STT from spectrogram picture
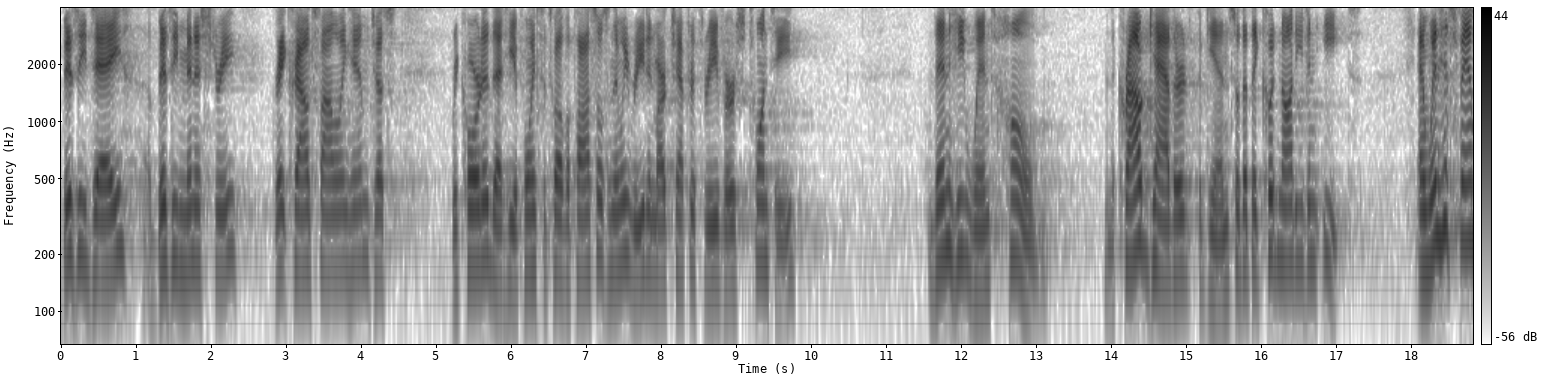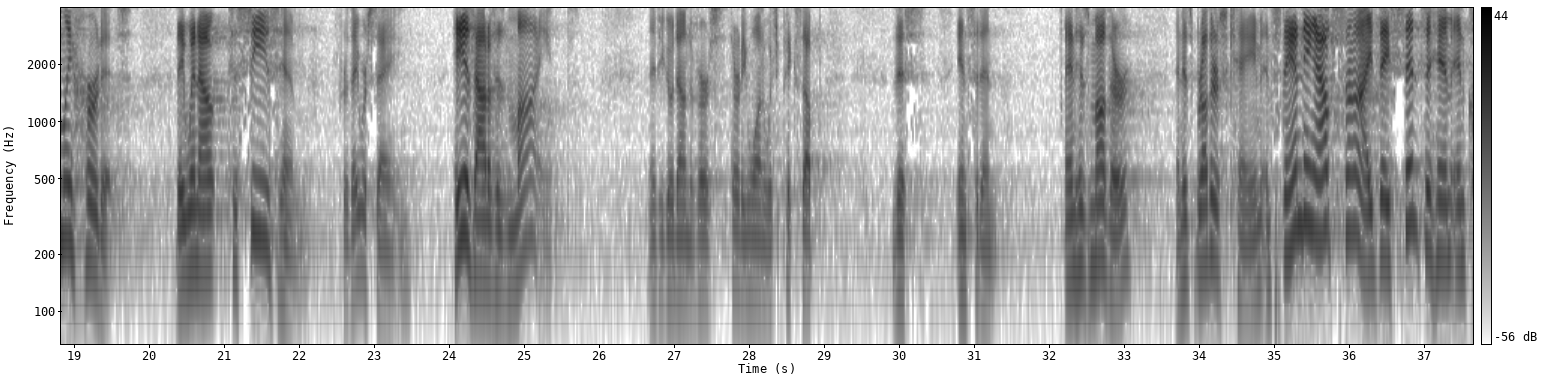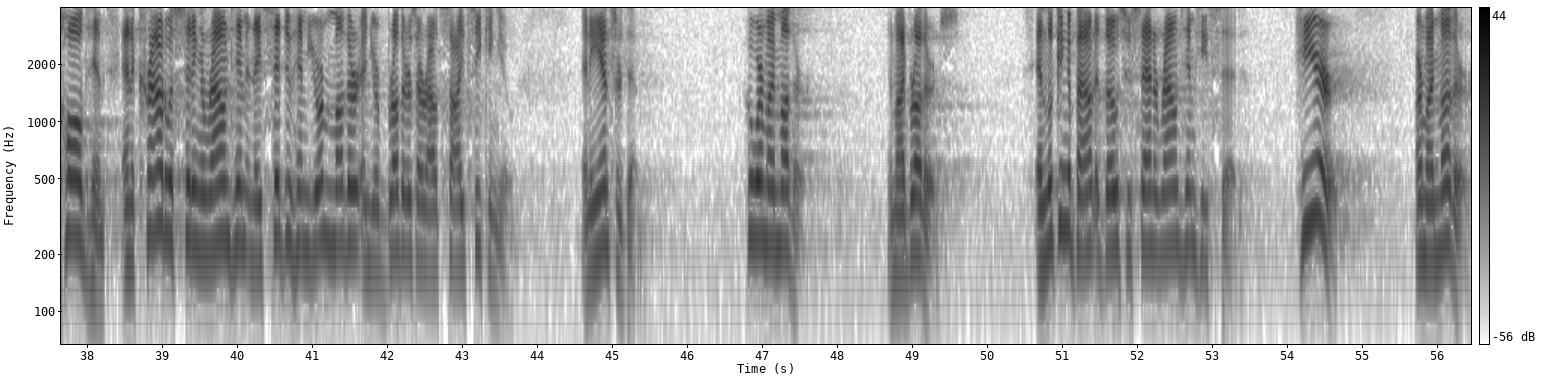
busy day, a busy ministry, great crowds following him. Just recorded that he appoints the 12 apostles, and then we read in Mark chapter 3, verse 20 Then he went home. And the crowd gathered again so that they could not even eat. And when his family heard it, they went out to seize him, for they were saying, He is out of his mind. And if you go down to verse 31, which picks up this incident, and his mother and his brothers came, and standing outside, they sent to him and called him. And a crowd was sitting around him, and they said to him, Your mother and your brothers are outside seeking you. And he answered them, Who are my mother and my brothers? And looking about at those who sat around him, he said, Here are my mother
